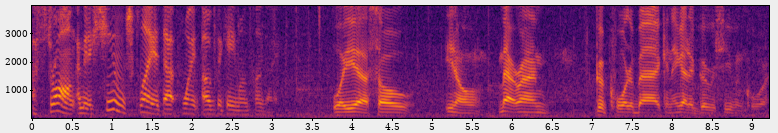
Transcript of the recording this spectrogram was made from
a strong, I mean, a huge play at that point of the game on Sunday? Well, yeah. So, you know, Matt Ryan good quarterback and they got a good receiving corps.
